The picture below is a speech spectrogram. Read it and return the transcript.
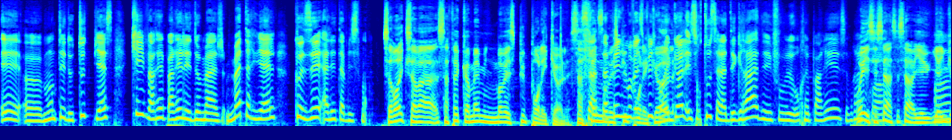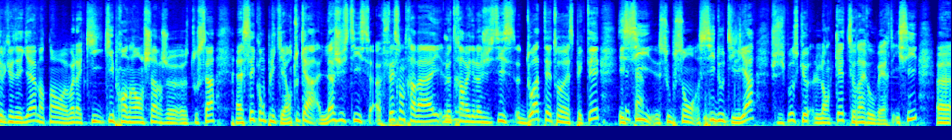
est euh, montée de toutes pièces, qui va réparer les dommages matériels causés à l'établissement? C'est vrai que ça va, ça fait quand même une mauvaise pub pour l'école. Ça, fait une ça mauvaise fait pub une mauvaise pour pub pour l'école. et surtout ça la dégrade et il faut réparer, c'est vrai. Oui, c'est ça, c'est ça. Il y a eu, il y a eu quelques dégâts. Maintenant, euh, voilà, qui, qui prendra en charge euh, tout ça? Euh, C'est compliqué. En tout cas, la justice fait son travail. Le Mhm. travail de la justice doit être respecté. Et si soupçon, si doute il y a, je suppose que l'enquête sera réouverte. Ici, euh,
